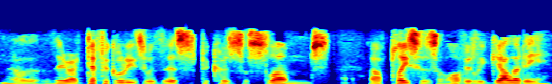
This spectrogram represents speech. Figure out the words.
now, there are difficulties with this because the slums are places of illegality,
